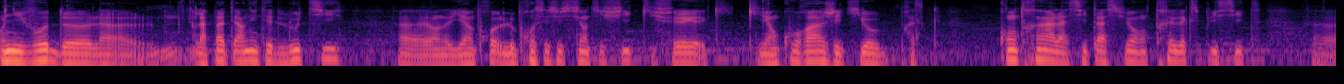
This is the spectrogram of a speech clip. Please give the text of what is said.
au niveau de la paternité de l'outil, euh, il y a le processus scientifique qui, fait, qui, encourage et qui presque contraint à la citation très explicite euh,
